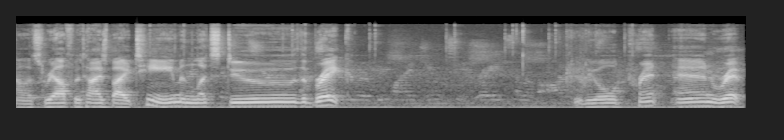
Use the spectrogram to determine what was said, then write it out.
Now let's realphabetize by team and let's do the break. Do the old print and rip.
